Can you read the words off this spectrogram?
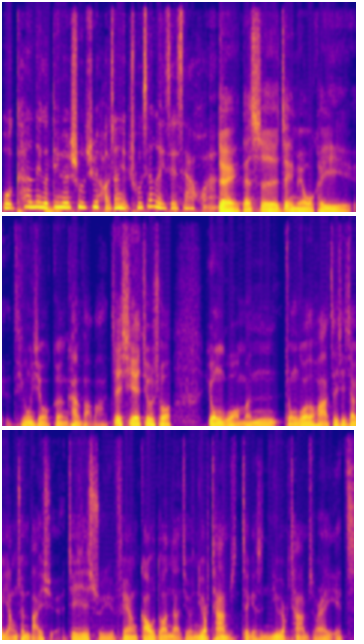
我看那个订阅数据好像也出现了一些下滑。对，但是这里面我可以提供一些我个人看法吧。这些就是说，用我们中国的话，这些叫阳春白雪，这些属于非常高端的，就 New York Times，这个是 New York Times，right？It's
